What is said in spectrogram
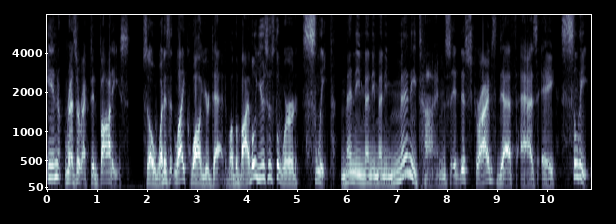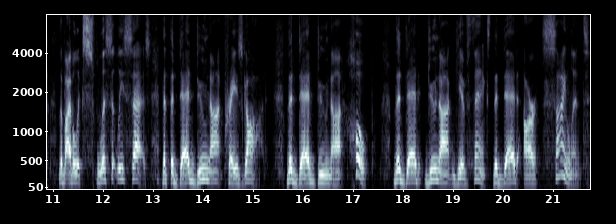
in resurrected bodies. So, what is it like while you're dead? Well, the Bible uses the word sleep. Many, many, many, many times it describes death as a sleep. The Bible explicitly says that the dead do not praise God. The dead do not hope. The dead do not give thanks. The dead are silent.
